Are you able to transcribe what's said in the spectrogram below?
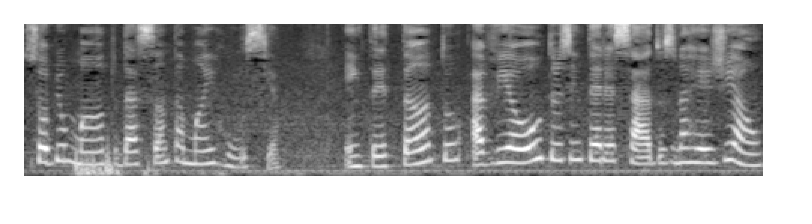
sob o manto da Santa Mãe Rússia. Entretanto, havia outros interessados na região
